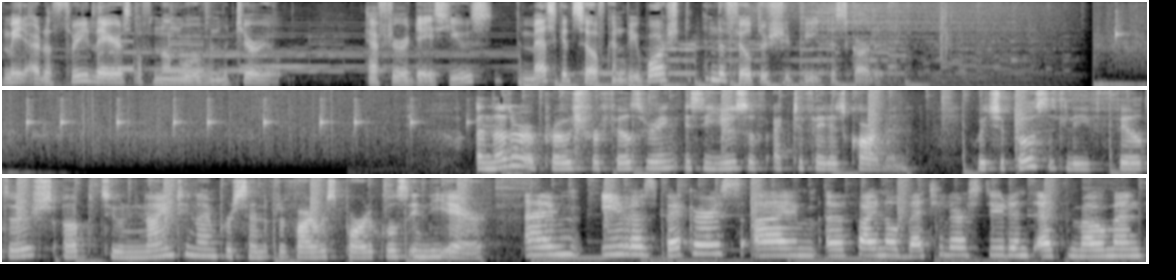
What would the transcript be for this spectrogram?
made out of three layers of non woven material. After a day's use, the mask itself can be washed and the filter should be discarded. Another approach for filtering is the use of activated carbon, which supposedly filters up to 99% of the virus particles in the air. I'm Iris Beckers. I'm a final bachelor student at the moment.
